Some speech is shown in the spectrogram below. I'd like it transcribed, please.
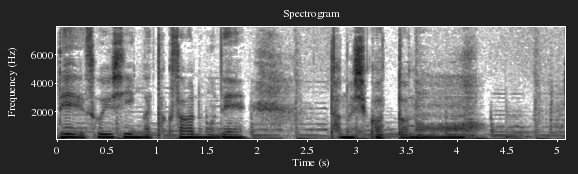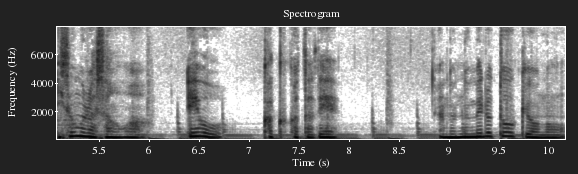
でそういうシーンがたくさんあるので楽しかったな。磯村さんは絵を描く方であのヌメロ東京の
